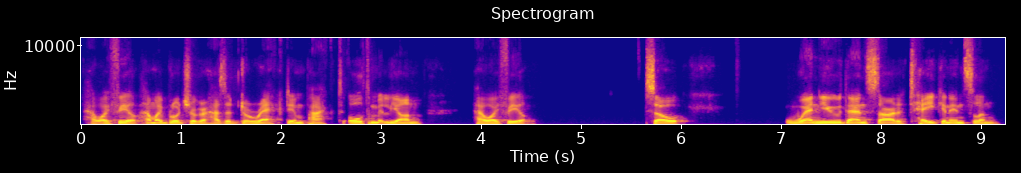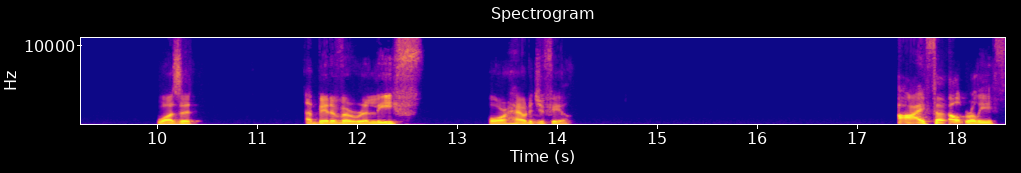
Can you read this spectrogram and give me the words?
how I feel, how my blood sugar has a direct impact ultimately on how I feel. So when you then started taking insulin, was it a bit of a relief or how did you feel? I felt relief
